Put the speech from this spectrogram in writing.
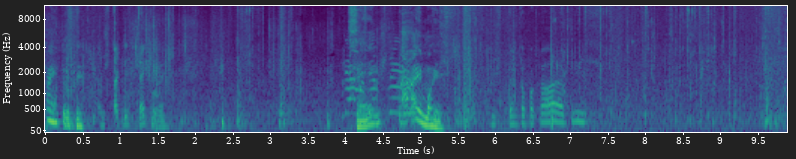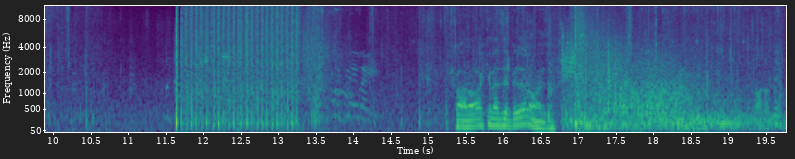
Ai, tropei. Onde tá aquele tech, velho? Sim. Ai, morri. Bicho tanca pra caralho, por isso. Farol aqui na ZB011. Qual o nome mesmo?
